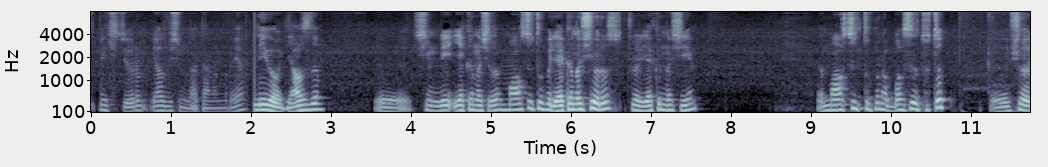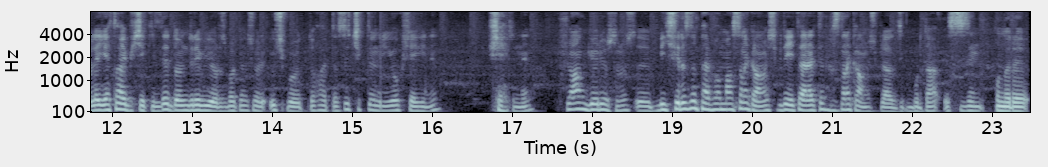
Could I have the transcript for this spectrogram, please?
gitmek istiyorum. Yazmışım zaten ben buraya. New York yazdım. E, şimdi yakınlaşalım. Mouse'u topuyla yakınlaşıyoruz. Şöyle yakınlaşayım. Mouse'un topuna basılı tutup e, şöyle yatay bir şekilde döndürebiliyoruz. Bakın şöyle 3 boyutlu haritası çıktı York şehrinin. Şehrinin. Şu an görüyorsunuz e, bilgisayarınızın performansına kalmış bir de internetin hızına kalmış birazcık burada e, sizin bunları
